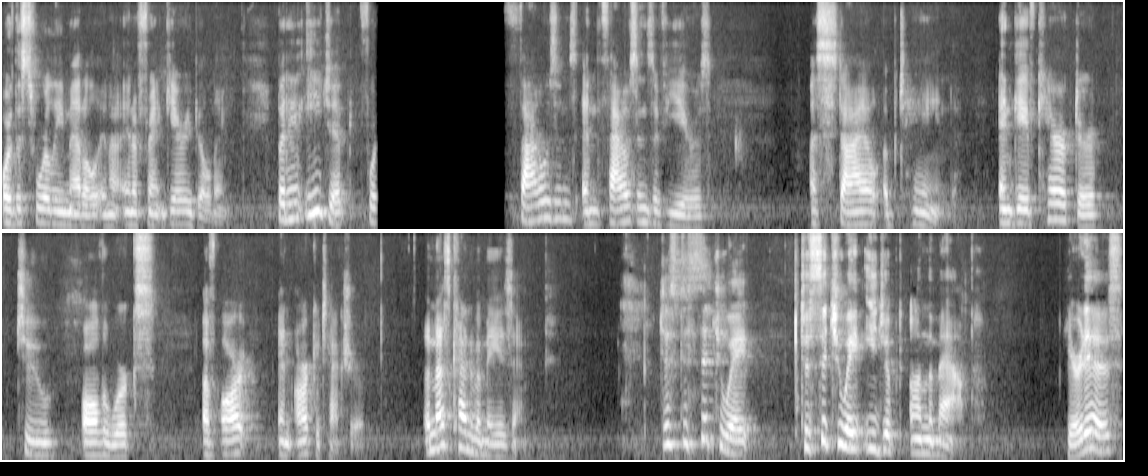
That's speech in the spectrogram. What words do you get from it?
or the swirly metal in a, in a Frank Gehry building. But in Egypt, for thousands and thousands of years, a style obtained and gave character to all the works of art and architecture. And that's kind of amazing. Just to situate, to situate Egypt on the map. Here it is.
